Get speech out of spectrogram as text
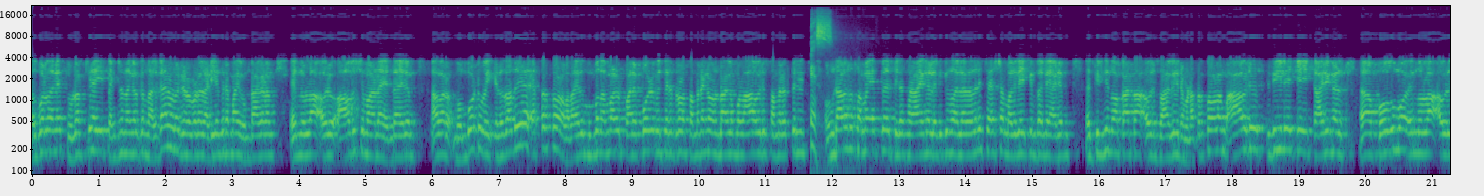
അതുപോലെ തന്നെ തുടർച്ചയായി പെൻഷൻ നിങ്ങൾക്ക് നൽകാനുള്ള ഒരു ഇടപെടൽ അടിയന്തരമായി ഉണ്ടാകണം എന്നുള്ള ഒരു ആവശ്യമാണ് എന്തായാലും അവർ മുമ്പോട്ട് വയ്ക്കുന്നത്. അത് എത്രത്തോളം? അതായത് മുമ്പ് നമ്മൾ പലപ്പോഴും ഇത്തരത്തിലുള്ള സമരങ്ങൾ ഉണ്ടാകുമ്പോൾ ആ ഒരു സമരത്തിൽ. ഉണ്ടാകുന്ന സമയത്ത് ചില സഹായങ്ങൾ ലഭിക്കുന്നതല്ലാതെ അതിനുശേഷം അതിലേക്കും തന്നെ ആരും തിരിഞ്ഞു നോക്കാത്ത ഒരു സാഹചര്യമാണ്. അത്രത്തോളം ആ ഒരു സ്ഥിതിയിലേക്ക് ഈ കാര്യങ്ങൾ പോകുമോ എന്നുള്ള ഒരു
